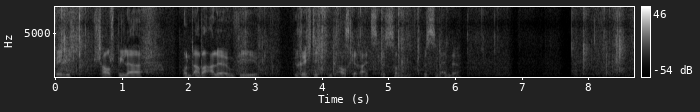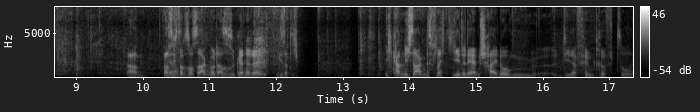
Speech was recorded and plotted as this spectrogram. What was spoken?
wenig Schauspieler und aber alle irgendwie richtig gut ausgereizt bis zum, bis zum Ende. Ähm, was ja. ich sonst noch sagen wollte, also so generell, wie gesagt, ich, ich kann nicht sagen, dass vielleicht jede der Entscheidungen, äh, die der Film trifft, so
